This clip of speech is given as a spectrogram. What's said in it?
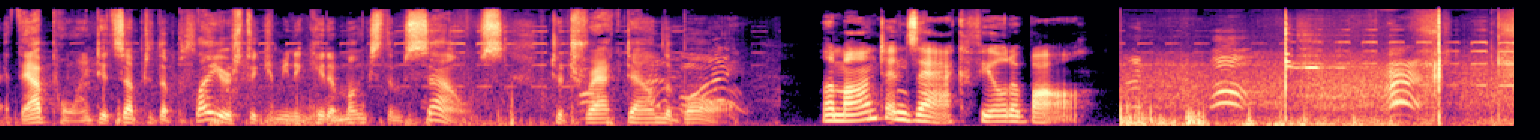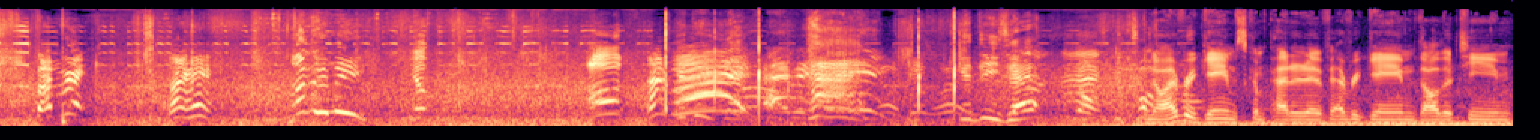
At that point, it's up to the players to communicate amongst themselves to track down the ball. Lamont and Zach field a ball. Right here. Under me. Yep. Up. Get these at. You know, every game's competitive. Every game, the other team,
